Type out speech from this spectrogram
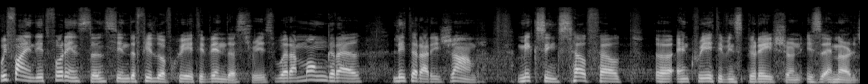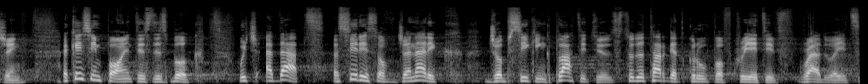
We find it, for instance, in the field of creative industries, where a mongrel literary genre mixing self help uh, and creative inspiration is emerging. A case in point is this book, which adapts a series of generic job seeking platitudes to the target group of creative graduates.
